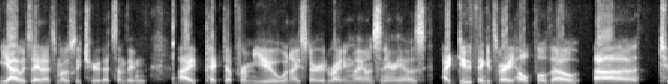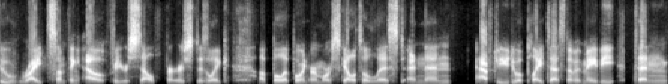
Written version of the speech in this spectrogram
Yeah, I would say that's mostly true. That's something I picked up from you when I started writing my own scenarios. I do think it's very helpful, though, uh, to write something out for yourself first as like a bullet point or a more skeletal list, and then after you do a play test of it, maybe then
